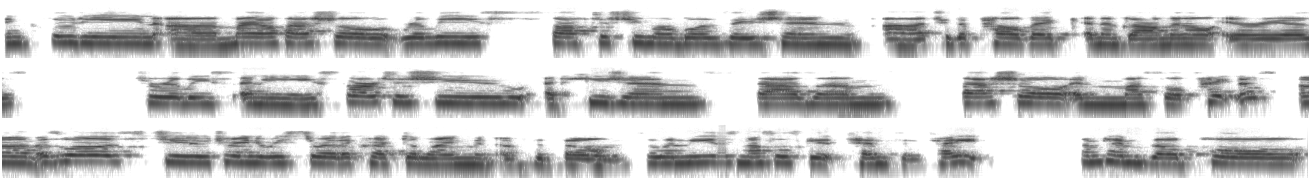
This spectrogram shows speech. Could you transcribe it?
including uh, myofascial release, soft tissue mobilization uh, to the pelvic and abdominal areas to release any scar tissue, adhesions, spasms, fascial and muscle tightness, um, as well as to trying to restore the correct alignment of the bone. So when these muscles get tense and tight, sometimes they'll pull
